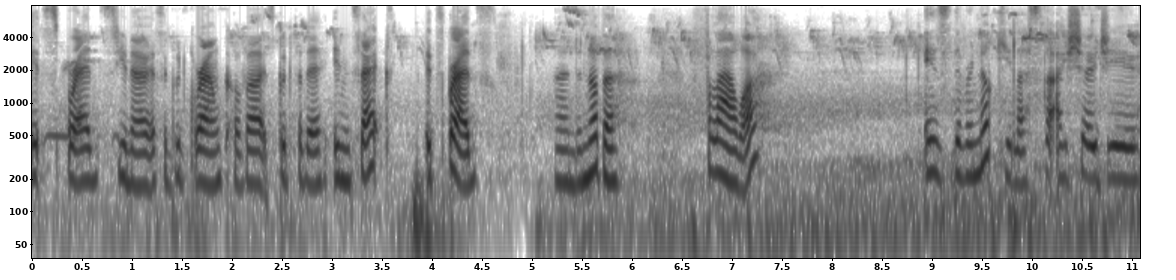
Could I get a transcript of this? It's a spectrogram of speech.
it spreads, you know, it's a good ground cover, it's good for the insects, it spreads. And another flower is the ranunculus that I showed you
